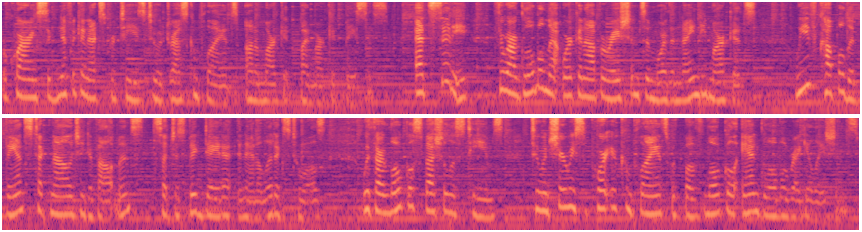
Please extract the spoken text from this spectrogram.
requiring significant expertise to address compliance on a market by market basis. At Citi, through our global network and operations in more than 90 markets, we've coupled advanced technology developments, such as big data and analytics tools, with our local specialist teams to ensure we support your compliance with both local and global regulations.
